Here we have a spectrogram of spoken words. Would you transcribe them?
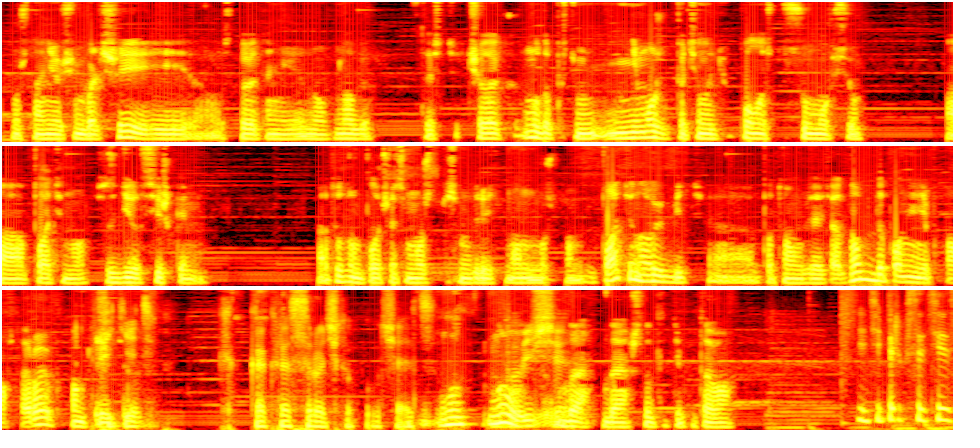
Потому что они очень большие и стоят они ну, много. То есть человек, ну, допустим, не может потянуть полностью сумму всю а, платину с DLC-шками. А тут он, получается, может посмотреть, он может там платину выбить, а потом взять одно дополнение, потом второе, потом третье. Офигеть. Как- рассрочка получается. Ну, ну Вообще. да, да, что-то типа того. И теперь, кстати,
